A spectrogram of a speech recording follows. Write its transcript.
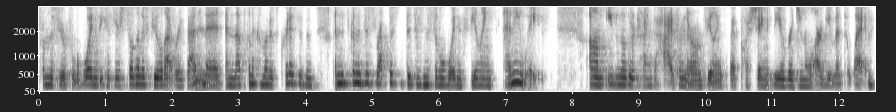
from the fearful avoidant because they're still going to feel that resentment and that's going to come out as criticism and it's going to disrupt the, the dismissive avoidance feelings anyways um, even though they're trying to hide from their own feelings by pushing the original argument away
